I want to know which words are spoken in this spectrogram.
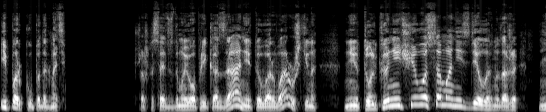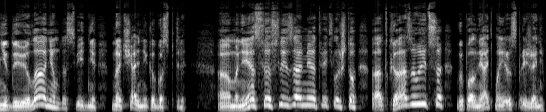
и парку подогнать. Что ж касается до моего приказания, то Варварушкина не только ничего сама не сделала, но даже не довела о нем до сведения начальника госпиталя а мне со слезами ответила, что отказывается выполнять мои распоряжения.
